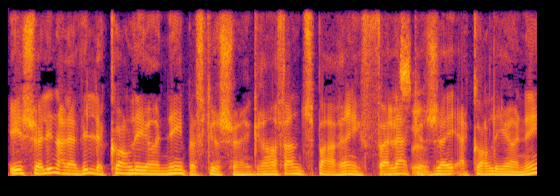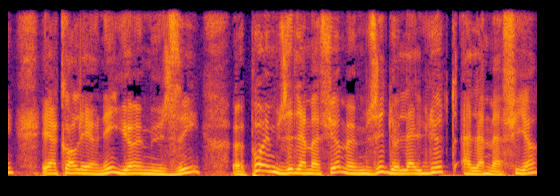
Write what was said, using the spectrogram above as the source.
Et je suis allé dans la ville de Corleone parce que je suis un grand fan du parrain. Il fallait que j'aille à Corleone. Et à Corleone, il y a un musée, euh, pas un musée de la mafia, mais un musée de la lutte à la mafia.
